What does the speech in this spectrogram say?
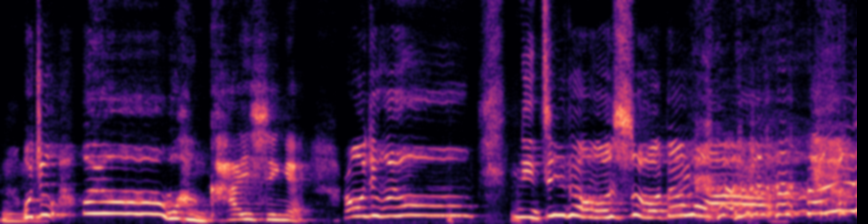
嗯。我就哎呦我很开心哎，然后我就哎呦你记得我说的话啊，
